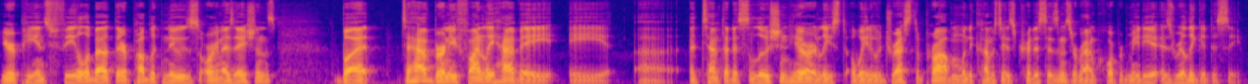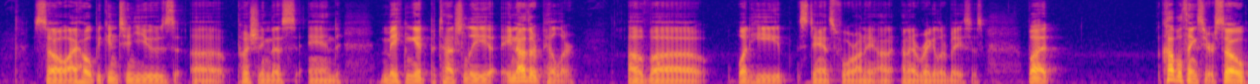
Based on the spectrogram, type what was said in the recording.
Europeans feel about their public news organizations. But to have Bernie finally have a a uh, attempt at a solution here, or at least a way to address the problem when it comes to his criticisms around corporate media, is really good to see. So I hope he continues uh, pushing this and making it potentially another pillar of uh, what he stands for on a on a regular basis. But a couple things here. So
